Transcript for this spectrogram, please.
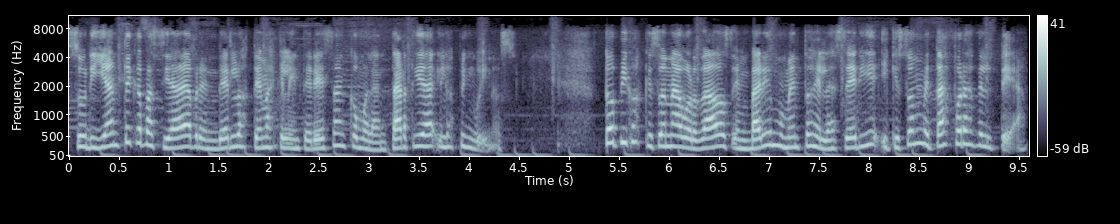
su brillante capacidad de aprender los temas que le interesan como la Antártida y los pingüinos tópicos que son abordados en varios momentos en la serie y que son metáforas del TEA.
